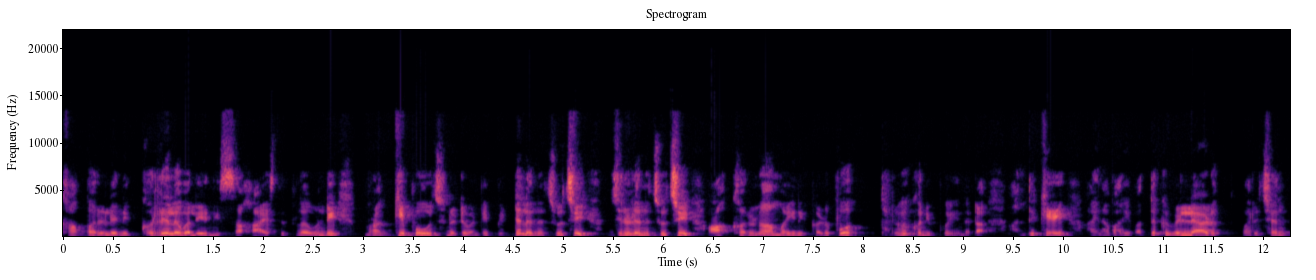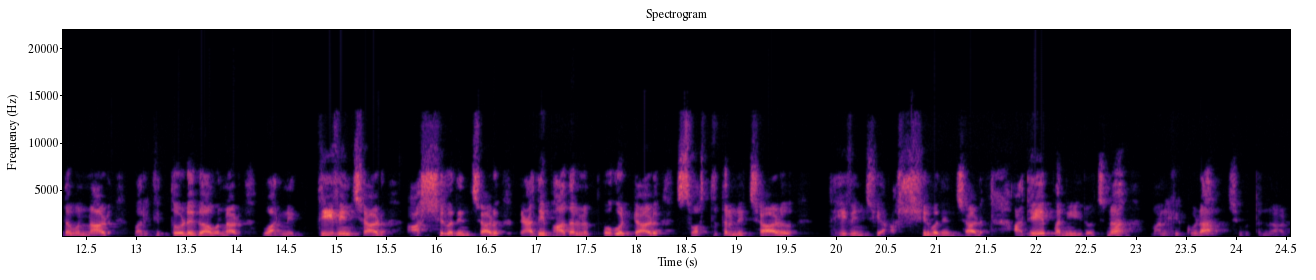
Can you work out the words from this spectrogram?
కాపరిలేని గొర్రెల వలె నిస్సహాయ స్థితిలో ఉండి మ్రగ్గిపోవచ్చినటువంటి బిడ్డలను చూచి జనులను చూచి ఆ కరుణామయిని కడుపు తరుగుకొని పోయిందట అందుకే ఆయన వారి వద్దకు వెళ్ళాడు వారి చెంత ఉన్నాడు వారికి తోడుగా ఉన్నాడు వారిని దీవించాడు ఆశీర్వదించాడు వ్యాధి బాధలను పోగొట్టాడు స్వస్థతలనిచ్చాడు దీవించి ఆశీర్వదించాడు. అదే పని ఈ రోజున మనకి కూడా చెబుతున్నాడు.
